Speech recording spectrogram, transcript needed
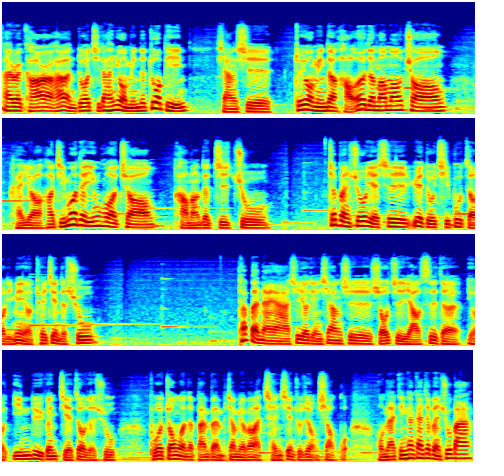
艾瑞·卡尔还有很多其他很有名的作品，像是最有名的《好饿的毛毛虫》，还有《好寂寞的萤火虫》，《好忙的蜘蛛》。这本书也是阅读七步走里面有推荐的书。它本来啊是有点像是手指摇似的，有音律跟节奏的书，不过中文的版本比较没有办法呈现出这种效果。我们来听看看这本书吧。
